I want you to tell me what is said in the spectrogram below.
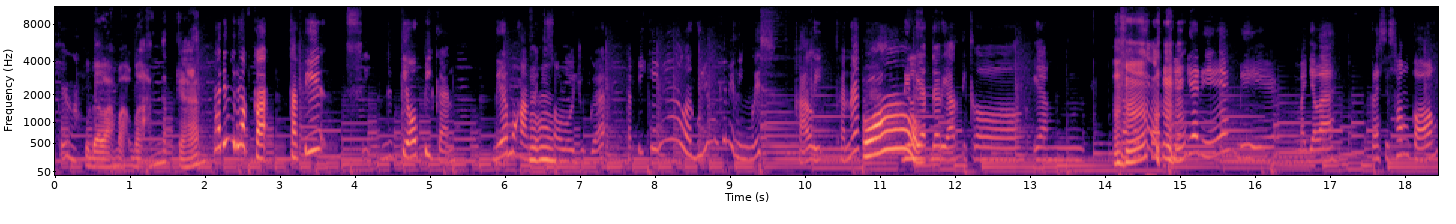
Kayak- udah lama banget kan. Ada ada kak, tapi si TOP kan dia mau comeback Mm-mm. solo juga, tapi kayaknya lagunya mungkin in English kali karena Wow. dilihat dari artikel yang story-nya mhm. dia nih di majalah Prestige Hong Kong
